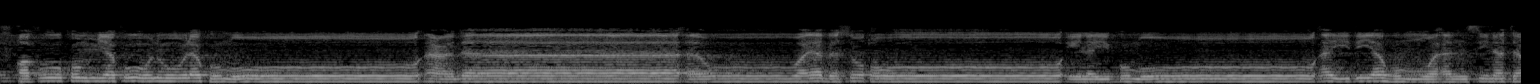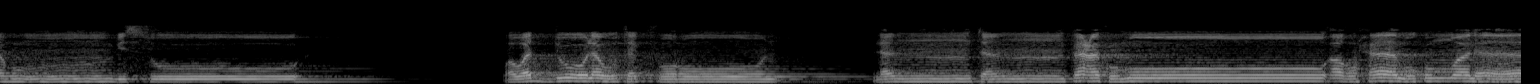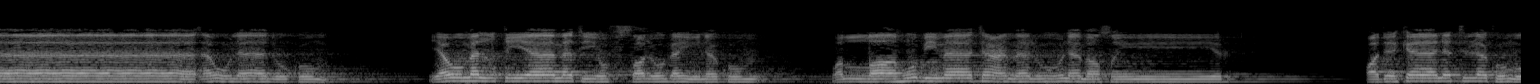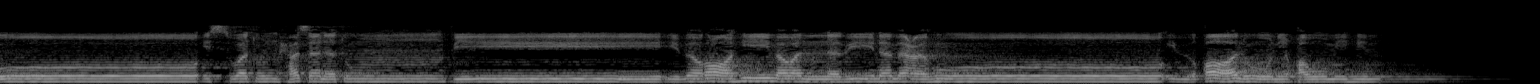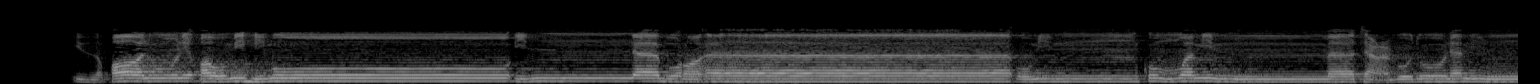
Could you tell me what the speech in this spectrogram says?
يثقفوكم يكونوا لكم أعداء ويبسطوا إليكم أيديهم وألسنتهم بالسوء وودوا لو تكفرون لن تنفعكم أرحامكم ولا أولادكم يوم القيامة يفصل بينكم والله بما تعملون بصير قد كانت لكم إسوة حسنة في إبراهيم والذين معه إذ قالوا لقومهم إذ قالوا لقومهم إنا براء منكم ومما تعبدون من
